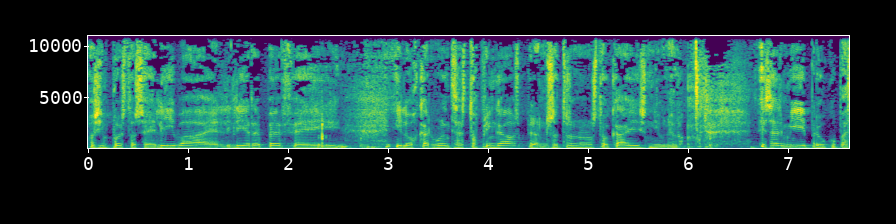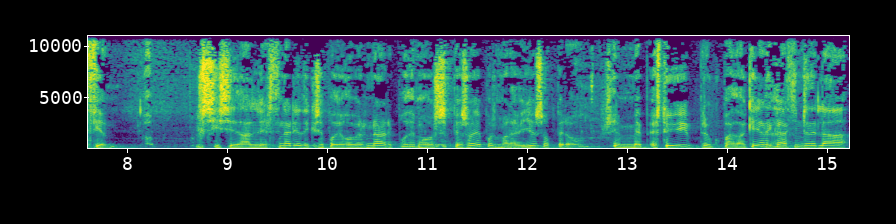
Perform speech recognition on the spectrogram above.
los impuestos, el IVA, el IRPF y, los carburantes a estos pringados, pero a nosotros no nos tocáis ni un euro. Esa es mi preocupación si se da el escenario de que se puede gobernar, podemos PSOE, pues maravilloso, pero estoy preocupado. Aquellas declaraciones de la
